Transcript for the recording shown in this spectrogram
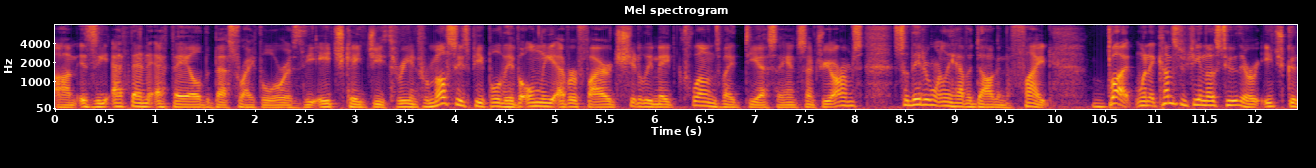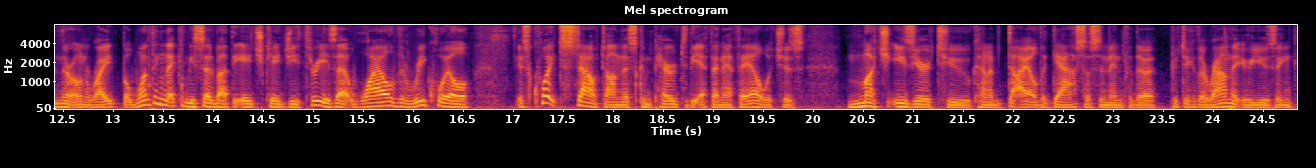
um, is the FN-FAL the best rifle or is the HKG3? And for most of these people, they've only ever fired shittily made clones by DSA and Century Arms, so they don't really have a dog in the fight. But when it comes between those two, they're each good in their own right. But one thing that can be said about the HKG3 is that while the recoil is quite stout on this compared to the FN-FAL, which is much easier to kind of dial the gas system in for the particular round that you're using.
